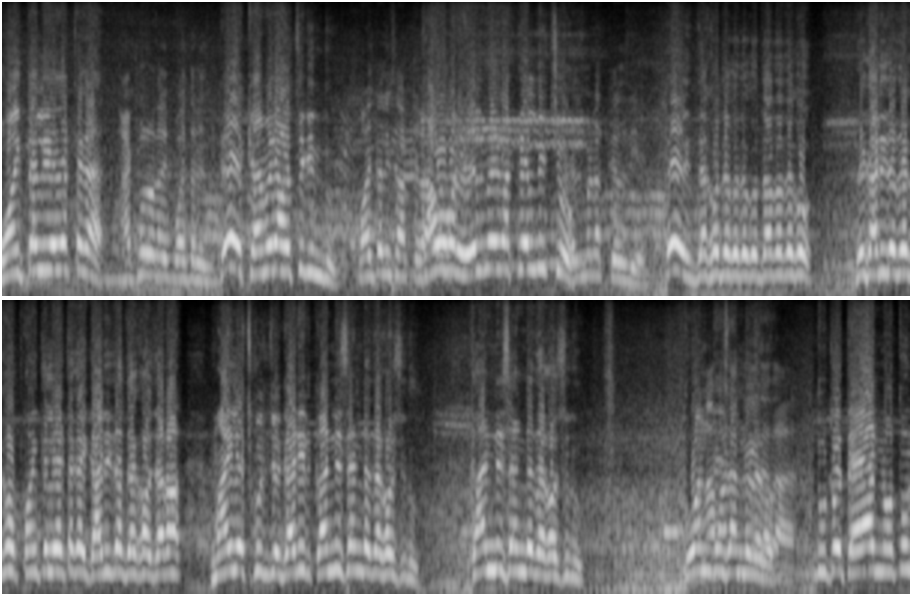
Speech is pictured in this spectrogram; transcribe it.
পঁয়তাল্লিশ হাজার টাকা? আঠেরো গাড়ি পঁয়তাল্লিশ। এ ক্যামেরা হচ্ছে কিন্তু। পঁয়তাল্লিশ হাজার টাকা। তাও আবার হেলমেট আর তেল দিচ্ছ? হেলমেট আর তেল দিয়ে। এই দেখো দেখো দেখো দাদা দেখো। এই গাড়িটা দেখো পঁয়তাল্লিশ হাজার টাকায় গাড়িটা দেখো যারা মাইলেজ খুঁজছে গাড়ির কন্ডিশনটা দেখো শুধু। কন্ডিশনটা দেখো শুধু। কন্ডিশনটা দেখো। দুটো টায়ার নতুন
